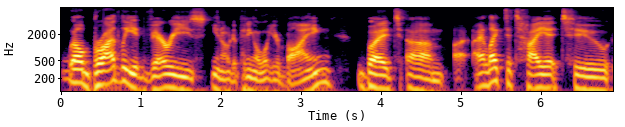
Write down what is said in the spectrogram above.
Well, broadly, it varies, you know, depending on what you're buying. But um, I like to tie it to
